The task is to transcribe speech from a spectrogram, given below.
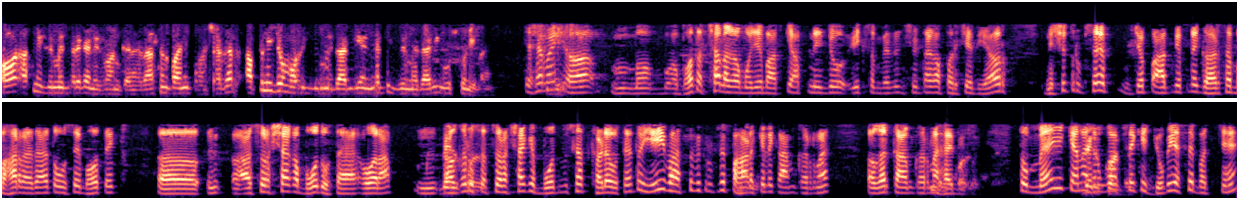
और अपनी ज़िम्मेदारी का निर्वहन करें। राशन पानी पहुंचाकर अपनी जो मौलिक ज़िम्मेदारी है नैतिक ज़िम्मेदारी उसको निभाएँ। जैसे भाई बहुत अच्छा लगा मुझे बात की। आपने जो एक संवेदनशीलता का परिचय दिया और निश्चित रूप से जब आदमी अपने घर से बाहर रहता है तो उसे बहुत एक असुरक्षा का बोध होता है और आप अगर उस असुरक्षा के बोध के साथ खड़े होते हैं तो यही वास्तविक रूप से पहाड़ के लिए काम करना है अगर काम करना है भी। तो मैं ये कहना चाहूँगा आपसे कि जो भी ऐसे बच्चे हैं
